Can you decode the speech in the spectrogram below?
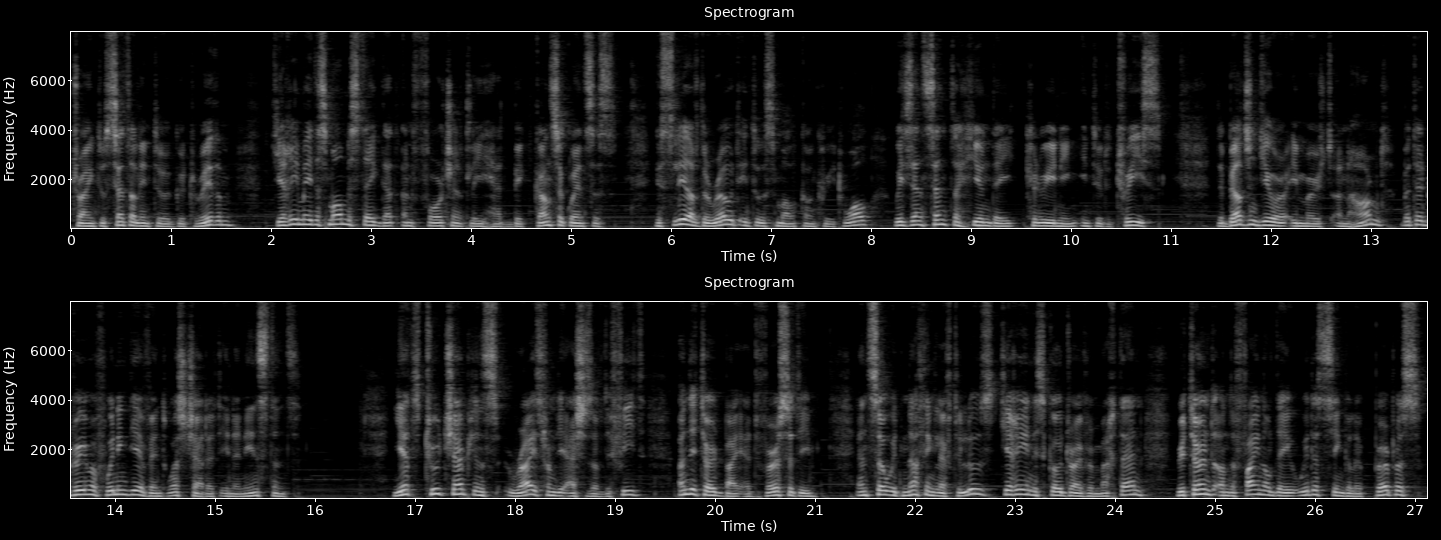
Trying to settle into a good rhythm, Thierry made a small mistake that unfortunately had big consequences. He slid off the road into a small concrete wall, which then sent the Hyundai careening into the trees. The Belgian duo emerged unharmed, but their dream of winning the event was shattered in an instant. Yet true champions rise from the ashes of defeat, undeterred by adversity. And so with nothing left to lose, Thierry and his co-driver Martin returned on the final day with a singular purpose,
